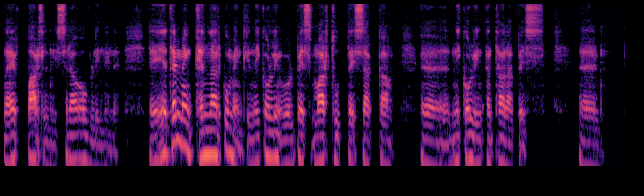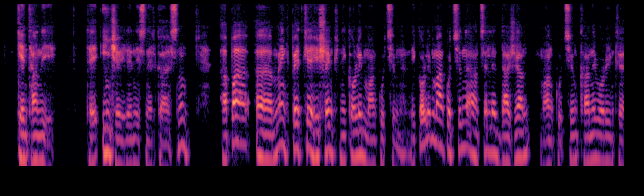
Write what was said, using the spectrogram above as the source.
նաև པարզ լինի սրա ով լինելը եթե մենք քննարկում ենք Նիկոլին որպես մարդու տեսակ կամ Նիկոլին ընդհանրապես կենթանի թե ինչ է իրենից ներկայացնում ապա մենք պետք է հիշենք Նիկոլի մանկությունը Նիկոլի մանկությունը անցել է դաժան մանկություն քանի որ ինքը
